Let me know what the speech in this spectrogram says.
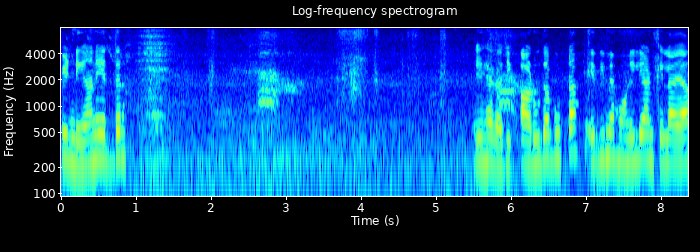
ਭਿੰਡੀਆਂ ਨੇ ਇੱਧਰ। ਇਹ ਹੈਗਾ ਜੀ ਆੜੂ ਦਾ ਬੂਟਾ, ਇਹ ਵੀ ਮੈਂ ਹੁਣ ਹੀ ਲਿਆਣ ਕੇ ਲਾਇਆ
